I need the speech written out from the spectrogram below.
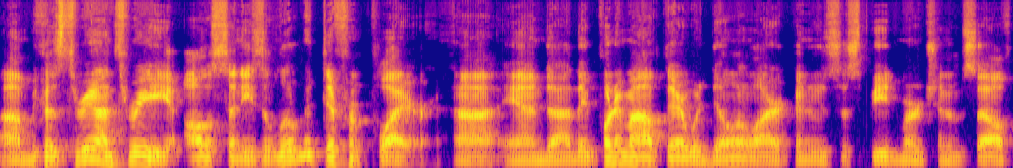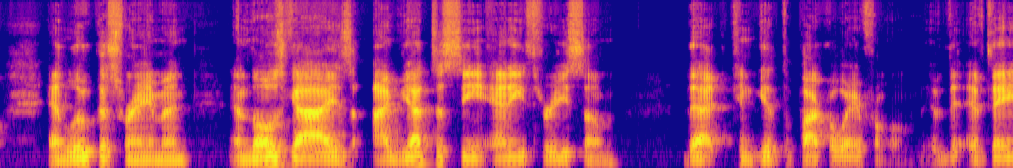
uh, because three on three, all of a sudden he's a little bit different player. Uh, and uh, they put him out there with Dylan Larkin, who's a speed merchant himself, and Lucas Raymond. And those guys, I've yet to see any threesome that can get the puck away from them. If they, if, they,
